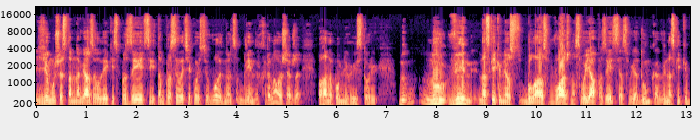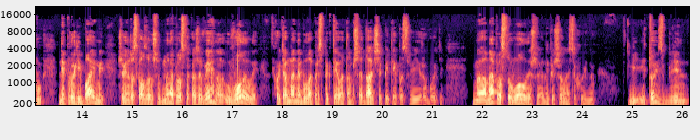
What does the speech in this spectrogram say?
Йому щось там нав'язували якісь позиції, там просили чи когось уволити. Ну, блін, хреново ще вже погано його історію. Ну, ну, він, наскільки в нього була важна своя позиція, своя думка, він наскільки був непрогибаємий, що він розказував, що мене просто каже, вигнали, уволили, хоча в мене була перспектива там ще далі піти по своїй роботі. А мене просто уволили, що я не пішов на цю хуйню. І, і той, блін,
